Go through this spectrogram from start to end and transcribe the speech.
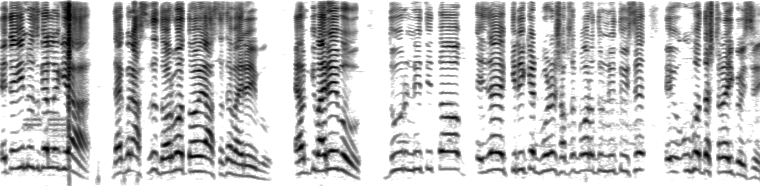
এই যে ইনুস গেলে গিয়া, দেখবেন আস্তে আস্তে ধরবো তো আস্তে আস্তে বাইরে আইব। এখন কি বাইরে আইব? দুর্নীতি তো এই যে ক্রিকেট বোর্ডের সবচেয়ে বড় দুর্নীতি হয়েছে এই উপদেষ্টারাই কইছে।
